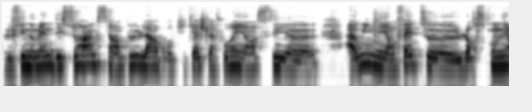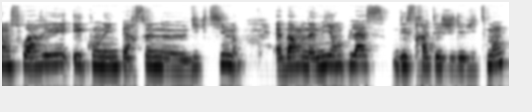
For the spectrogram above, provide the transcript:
Le phénomène des seringues, c'est un peu l'arbre qui cache la forêt. Hein. C'est euh, ah oui, mais en fait, lorsqu'on est en soirée et qu'on est une personne victime, eh ben on a mis en place des stratégies d'évitement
